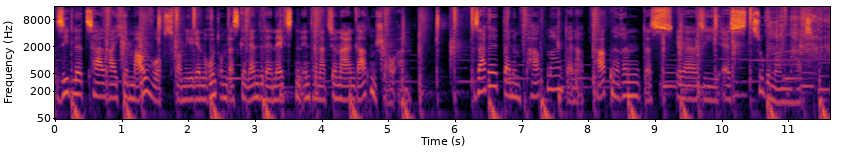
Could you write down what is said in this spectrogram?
Siedle zahlreiche Maulwurfsfamilien rund um das Gelände der nächsten internationalen Gartenschau an. Sage deinem Partner, deiner Partnerin, dass er sie es zugenommen hat.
